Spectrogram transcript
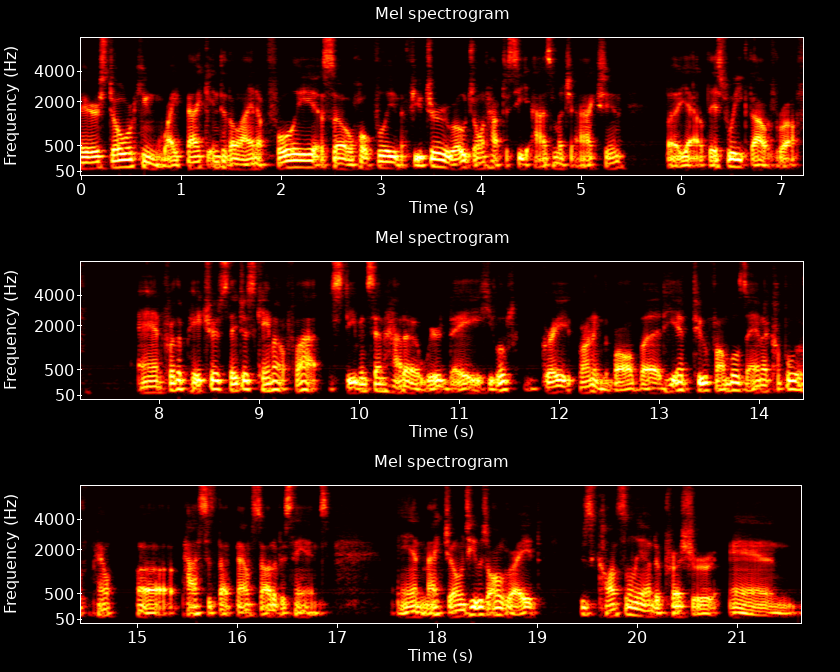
they're still working right back into the lineup fully. So hopefully in the future, Rhodes won't have to see as much action. But yeah, this week that was rough. And for the Patriots, they just came out flat. Stevenson had a weird day. He looked great running the ball, but he had two fumbles and a couple of uh, passes that bounced out of his hands. And Mac Jones, he was all right. He was constantly under pressure, and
